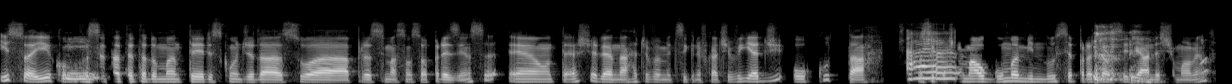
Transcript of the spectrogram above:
Isso aí, como E- você está tentando manter escondida a sua aproximação, sua presença, é um teste, ele é narrativamente significativo e é de ocultar. Você Ah, quer chamar alguma minúcia para te auxiliar neste momento?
